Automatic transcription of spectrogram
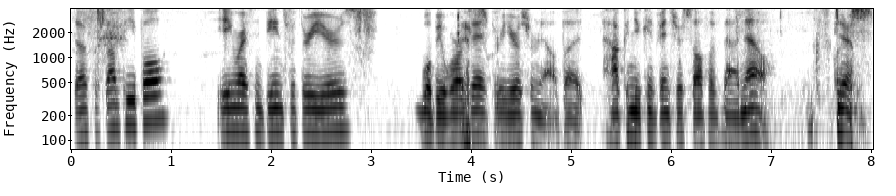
so for some people, eating rice and beans for three years will be worth it three years from now. But how can you convince yourself of that now? Yes.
